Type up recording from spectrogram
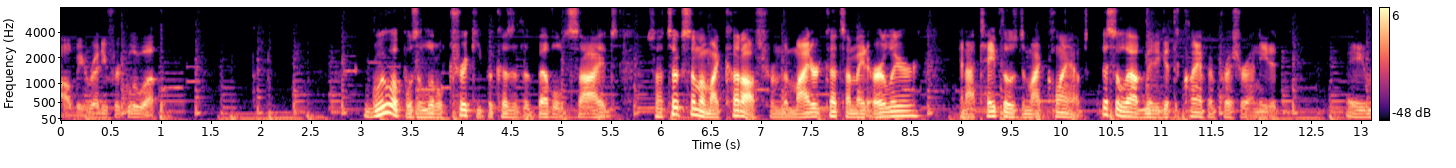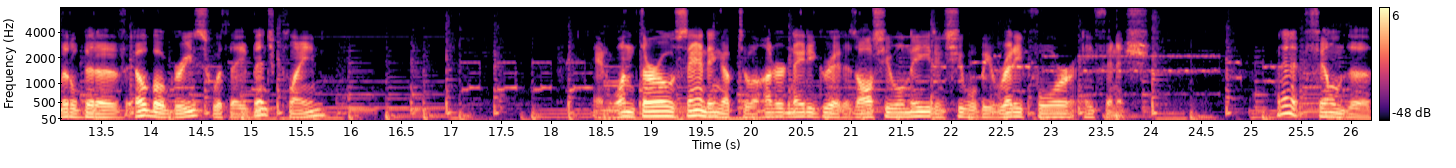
I'll be ready for glue up. Glue up was a little tricky because of the beveled sides, so I took some of my cutoffs from the miter cuts I made earlier and I taped those to my clamps. This allowed me to get the clamping pressure I needed. A little bit of elbow grease with a bench plane and one thorough sanding up to 180 grit is all she will need and she will be ready for a finish. I didn't film the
